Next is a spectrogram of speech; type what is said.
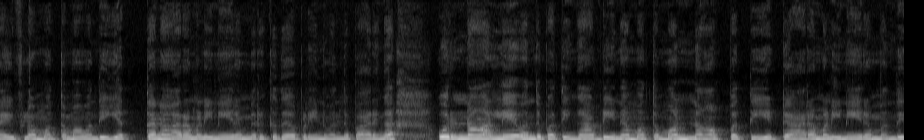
லைஃப்பில் மொத்தமாக வந்து எத்தனை அரை மணி நேரம் இருக்குது அப்படின்னு வந்து பாருங்கள் ஒரு நாள்லேயே வந்து பார்த்திங்க அப்படின்னா மொத்தமாக நாற்பத்தி எட்டு அரை மணி நேரம் வந்து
